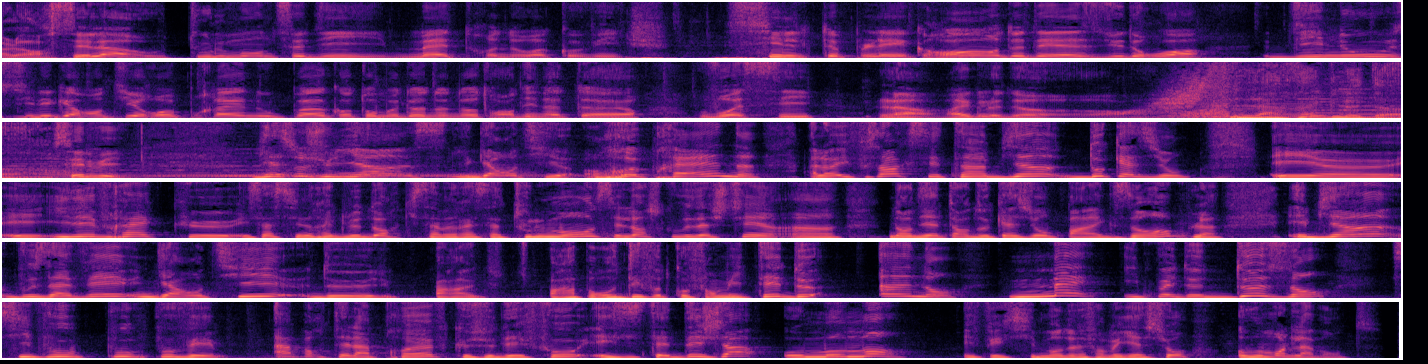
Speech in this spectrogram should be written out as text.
Alors c'est là où tout le monde se dit, Maître Novakovic, s'il te plaît, grande déesse du droit, dis-nous si les garanties reprennent ou pas quand on me donne un autre ordinateur. Voici la règle d'or. La règle d'or. Sylvie. Bien sûr, Julien, les garanties reprennent. Alors, il faut savoir que c'est un bien d'occasion. Et, euh, et, il est vrai que, et ça c'est une règle d'or qui s'adresse à tout le monde, c'est lorsque vous achetez un, un ordinateur d'occasion, par exemple, eh bien, vous avez une garantie de, par, par rapport au défaut de conformité de un an. Mais il peut être de deux ans si vous pouvez apporter la preuve que ce défaut existait déjà au moment, effectivement, de la fabrication, au moment de la vente.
